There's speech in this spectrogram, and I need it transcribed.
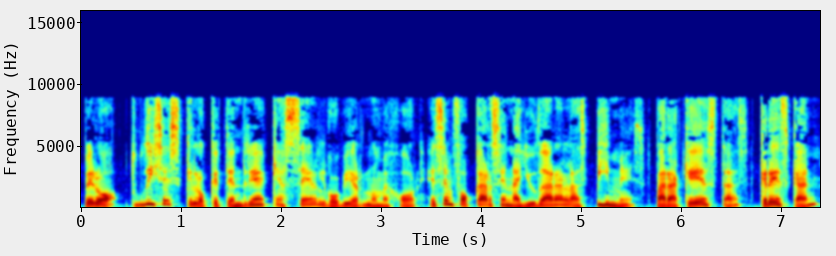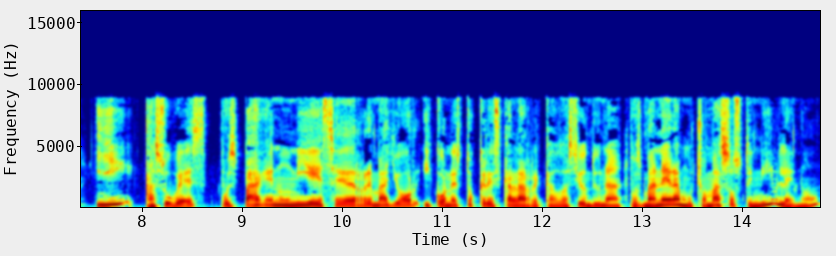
Pero tú dices que lo que tendría que hacer el gobierno mejor es enfocarse en ayudar a las pymes para que éstas crezcan y a su vez pues paguen un ISR mayor y con esto crezca la recaudación de una pues manera mucho más sostenible, ¿no?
